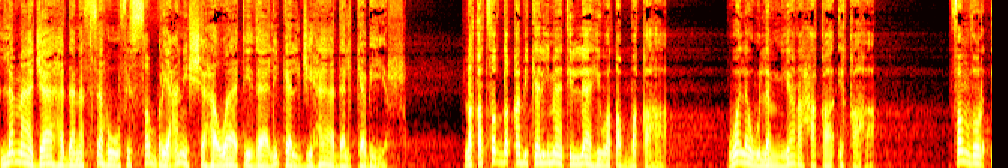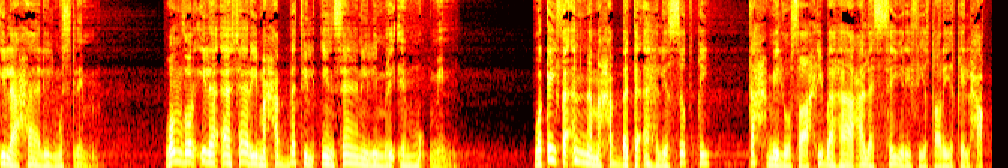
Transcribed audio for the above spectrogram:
لما جاهد نفسه في الصبر عن الشهوات ذلك الجهاد الكبير. لقد صدق بكلمات الله وطبقها ولو لم ير حقائقها. فانظر إلى حال المسلم وانظر إلى آثار محبة الإنسان لامرئ مؤمن. وكيف أن محبة أهل الصدق تحمل صاحبها على السير في طريق الحق.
